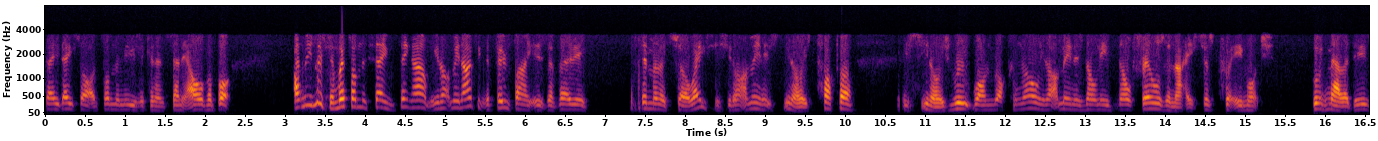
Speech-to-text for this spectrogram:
they they sort of done the music and then sent it over. But I mean, listen, we're from the same thing, aren't we? You know what I mean? I think the Foo Fighters are very similar to Oasis. You know what I mean? It's you know it's proper. It's you know it's root one rock and roll. You know what I mean? There's no need no frills in that. It's just pretty much good melodies.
